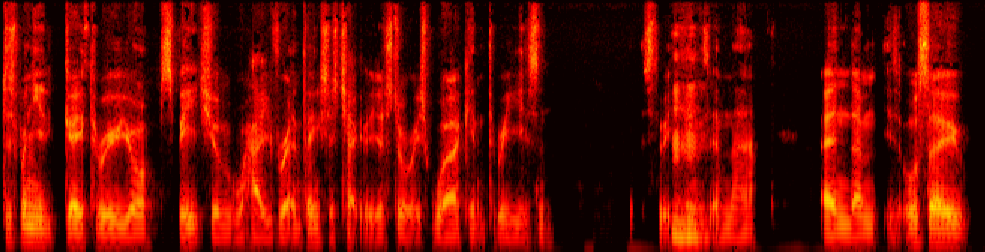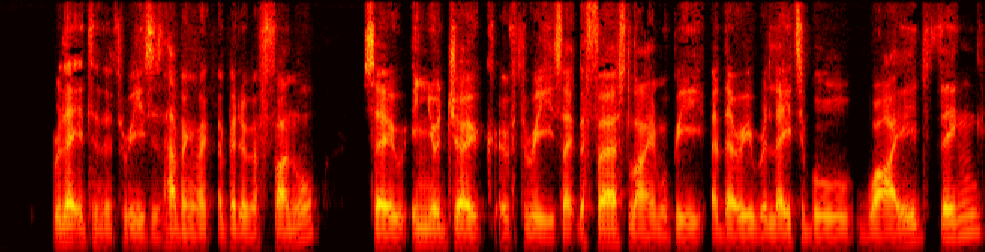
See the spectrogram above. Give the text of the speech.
just when you go through your speech or how you've written things, just check that your stories work in threes and there's 3 Mhm. things in there. And um, it's also related to the threes is having like a bit of a funnel. So in your joke of threes, like the first line will be a very relatable wide thing.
